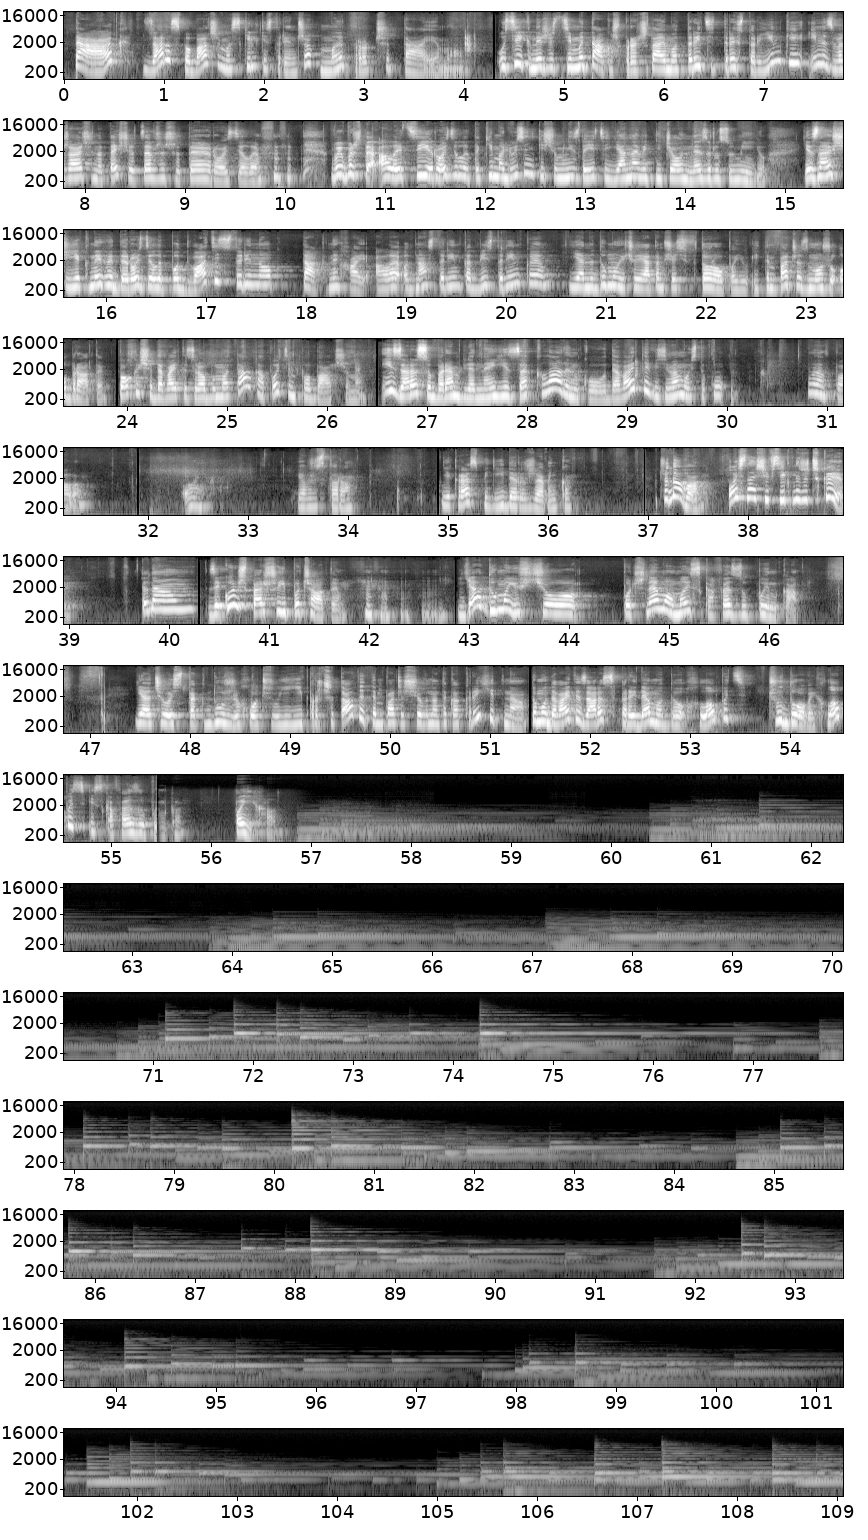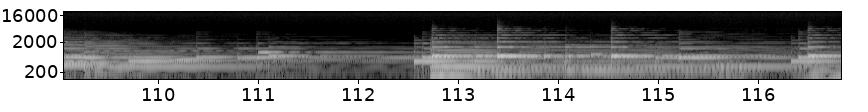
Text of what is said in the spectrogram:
Так, зараз побачимо, скільки сторіночок ми прочитаємо. У цій книжечці ми також прочитаємо 33 сторінки, і незважаючи на те, що це вже 4 розділи. Вибачте, але ці розділи такі малюсінькі, що мені здається, я навіть нічого не зрозумію. Я знаю, що є книги, де розділи по 20 сторінок. Так, нехай, але одна сторінка, дві сторінки. Я не думаю, що я там щось второпаю, і тим паче зможу обрати. Поки що давайте зробимо так, а потім побачимо. І зараз оберемо для неї закладинку. Давайте візьмемо ось таку. Вона впала. Ой, я вже стара якраз підійде рожевенька. Чудово! Ось наші всі книжечки. Та-дам! З якої ж першої почати? Я думаю, що почнемо ми з кафе Зупинка. Я чогось так дуже хочу її прочитати, тим паче, що вона така крихітна. Тому давайте зараз перейдемо до хлопець, чудовий хлопець із кафе Зупинка. Поїхали!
